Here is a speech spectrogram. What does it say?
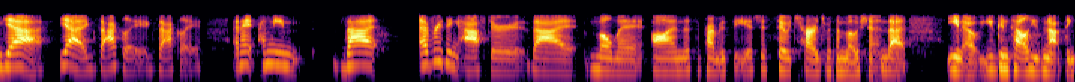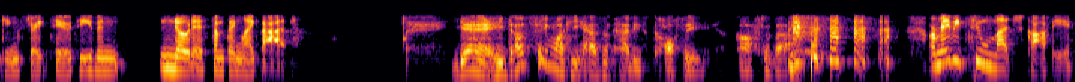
Yeah, yeah, exactly, exactly. And I, I mean that everything after that moment on the supremacy is just so charged with emotion that you know you can tell he's not thinking straight too to even notice something like that. Yeah, he does seem like he hasn't had his coffee after that. or maybe too much coffee.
